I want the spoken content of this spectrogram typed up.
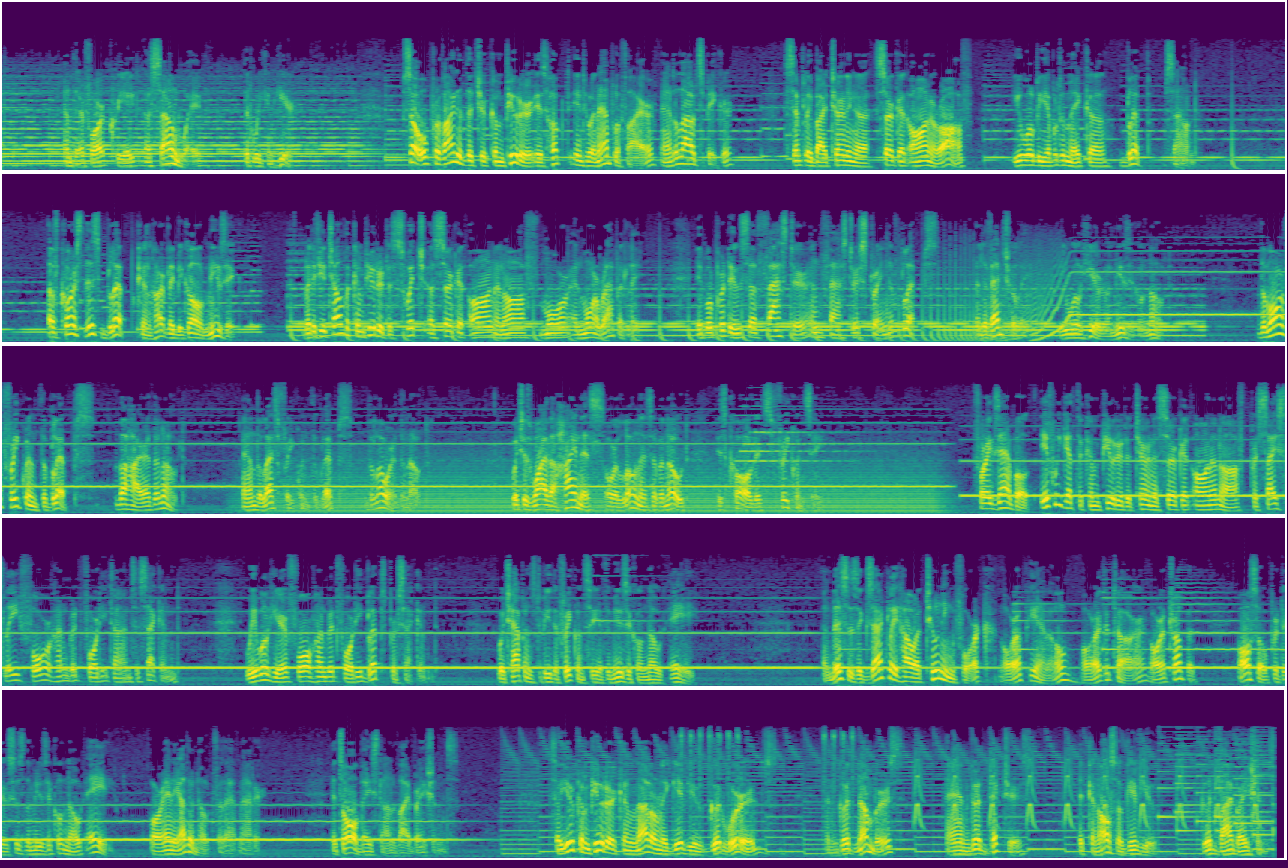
and therefore create a sound wave that we can hear. So, provided that your computer is hooked into an amplifier and a loudspeaker, simply by turning a circuit on or off, you will be able to make a blip sound. Of course, this blip can hardly be called music, but if you tell the computer to switch a circuit on and off more and more rapidly, it will produce a faster and faster string of blips, and eventually you will hear a musical note. The more frequent the blips, the higher the note. And the less frequent the blips, the lower the note. Which is why the highness or lowness of a note is called its frequency. For example, if we get the computer to turn a circuit on and off precisely 440 times a second, we will hear 440 blips per second, which happens to be the frequency of the musical note A. And this is exactly how a tuning fork, or a piano, or a guitar, or a trumpet also produces the musical note A, or any other note for that matter. It's all based on vibrations. So your computer can not only give you good words, and good numbers, and good pictures, it can also give you good vibrations.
